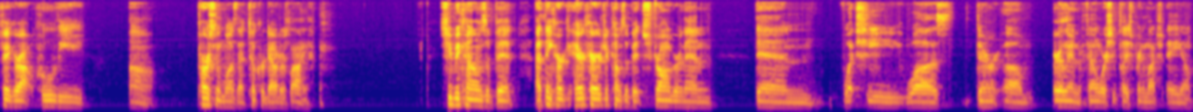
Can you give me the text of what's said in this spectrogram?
figure out who the uh, person was that took her daughter's life. She becomes a bit. I think her her character comes a bit stronger than than what she was during um, earlier in the film, where she plays pretty much a um,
